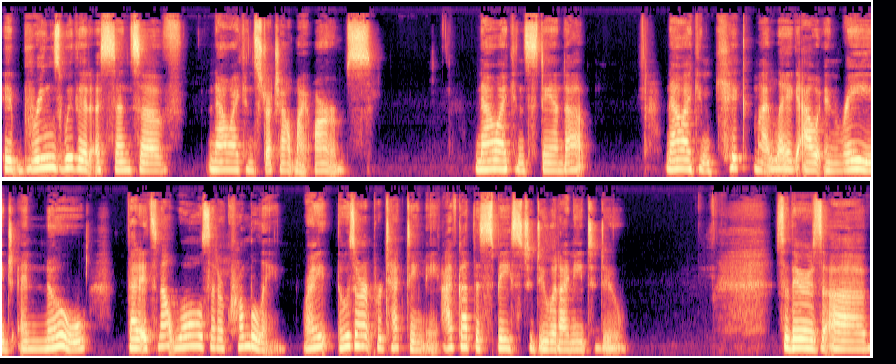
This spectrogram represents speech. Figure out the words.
It brings with it a sense of now I can stretch out my arms. Now I can stand up. Now I can kick my leg out in rage and know that it's not walls that are crumbling, right? Those aren't protecting me. I've got the space to do what I need to do. So there's a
